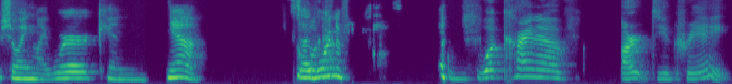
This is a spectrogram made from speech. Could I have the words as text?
showing my work and yeah. So, so I've worn kind, a what kind of art do you create?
